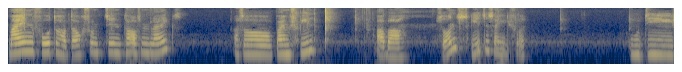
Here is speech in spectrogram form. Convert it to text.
Mein Foto hat auch schon 10.000 Likes. Also beim Spiel. Aber sonst geht es eigentlich voll. Und die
